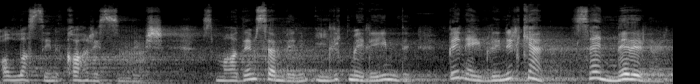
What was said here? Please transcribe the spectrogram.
Allah seni kahretsin demiş. Madem sen benim iyilik meleğimdin, ben evlenirken sen nerelerdeydin?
